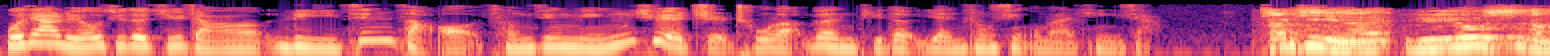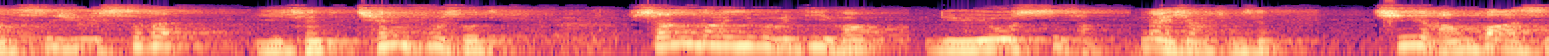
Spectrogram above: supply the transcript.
国家旅游局的局长李金早曾经明确指出了问题的严重性。我们来听一下：长期以来，旅游市场持续失范，已成千夫所指，相当一部分地方旅游市场乱象丛生，欺行霸市、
